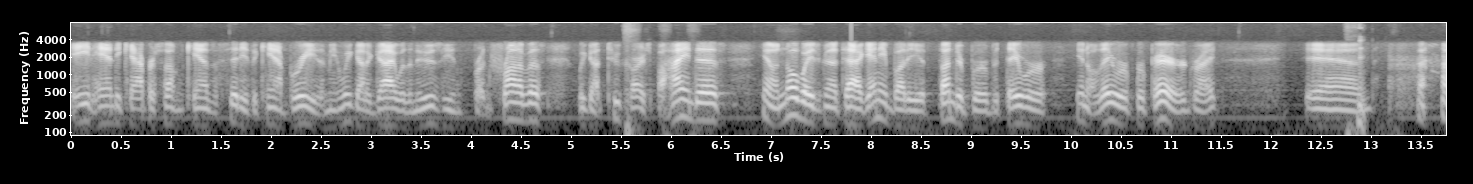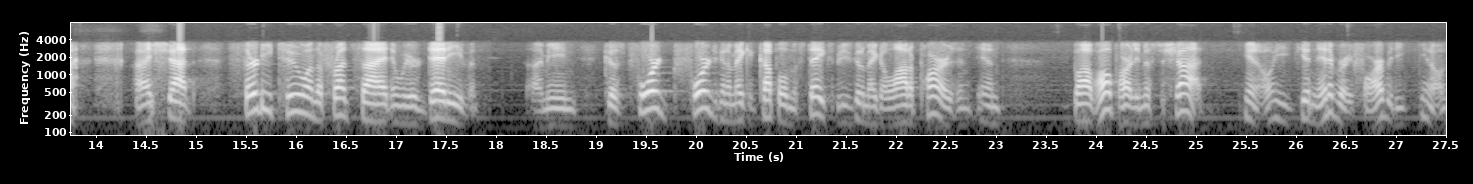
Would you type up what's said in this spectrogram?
eight handicap or something, Kansas City that can't breathe. I mean, we got a guy with an Uzi in front of us. We got two cars behind us. You know, nobody's going to attack anybody at Thunderbird, but they were, you know, they were prepared, right? And I shot 32 on the front side, and we were dead even. I mean, because Ford Ford's going to make a couple of mistakes, but he's going to make a lot of pars, and and Bob Hope hardly missed a shot. You know, he didn't hit it very far, but he, you know,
